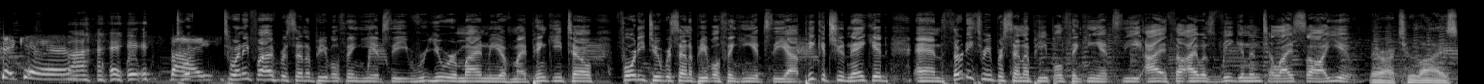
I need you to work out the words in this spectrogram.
Take care. Bye. Bye. 25% of people thinking it's the you remind me of my pinky toe, 42% of people thinking it's the uh, Pikachu naked, and 33% of people thinking it's the I thought I was vegan until I saw you. There are two lies.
